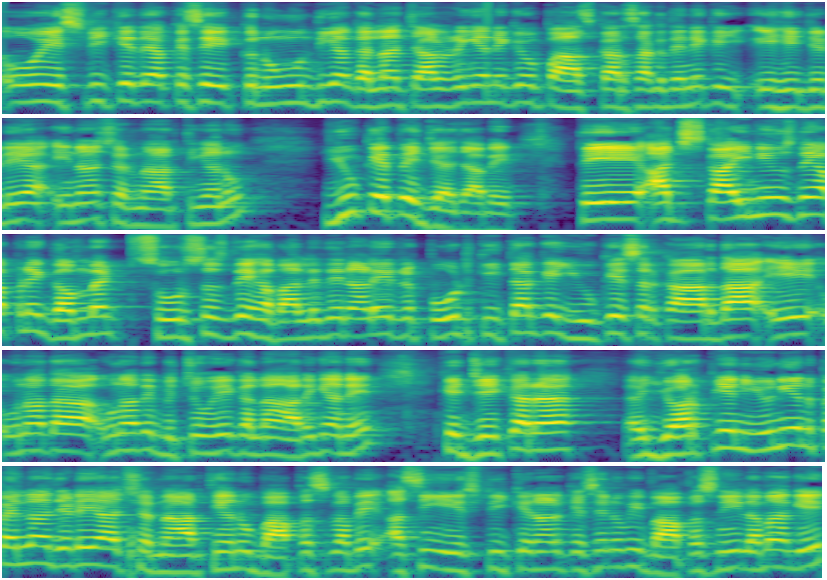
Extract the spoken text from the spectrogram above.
ਉਹ ਇਸ ਤਰੀਕੇ ਦਾ ਕਿਸੇ ਕਾਨੂੰਨ ਦੀਆਂ ਗੱਲਾਂ ਚੱਲ ਰਹੀਆਂ ਨੇ ਕਿ ਉਹ ਪਾਸ ਕਰ ਸਕਦੇ ਨੇ ਕਿ ਇਹ ਜਿਹੜੇ ਆ, ਇਹਨਾਂ ਸ਼ਰਨਾਰਥੀਆਂ ਨੂੰ ਯੂਕੇ ਭੇਜਿਆ ਜਾਵੇ। ਤੇ ਅੱਜ ਸਕਾਈ ਨਿਊਜ਼ ਨੇ ਆਪਣੇ ਗਵਰਨਮੈਂਟ ਸੋਰਸਸ ਦੇ ਹਵਾਲੇ ਦੇ ਨਾਲ ਇਹ ਰਿਪੋਰਟ ਕੀਤਾ ਕਿ ਯੂਕੇ ਸਰਕਾਰ ਦਾ ਇਹ ਉਹਨਾਂ ਦਾ ਉਹਨਾਂ ਦੇ ਵਿੱਚੋਂ ਇਹ ਗੱਲਾਂ ਆ ਰਹੀਆਂ ਨੇ ਕਿ ਜੇਕਰ ਅ, ਯੂਰਪੀਅਨ ਯੂਨੀਅਨ ਪਹਿਲਾਂ ਜਿਹੜੇ ਆ ਸ਼ਰਨਾਰਥੀਆਂ ਨੂੰ ਵਾਪਸ ਲਵੇ ਅਸੀਂ ਇਸ ਤਰੀਕੇ ਨਾਲ ਕਿਸੇ ਨੂੰ ਵੀ ਵਾਪਸ ਨਹੀਂ ਲਵਾਂਗੇ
